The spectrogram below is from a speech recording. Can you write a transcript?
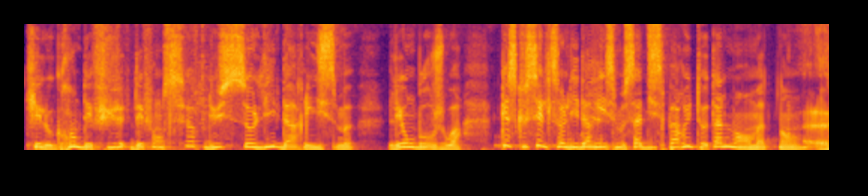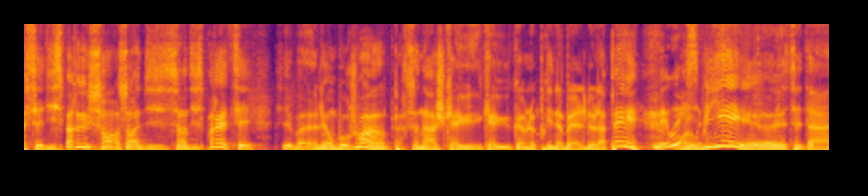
qui est le grand défenseur du solidarisme, Léon Bourgeois. Qu'est-ce que c'est le solidarisme? Ça a disparu totalement maintenant. Euh, c'est disparu sans, sans, dis- sans disparaître. C'est, c'est- bah, Léon Bourgeois, personnage qui a eu, qui a eu comme le prix Nobel de la paix. Mais oui, on l'a c'est oublié. euh, c'est un,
